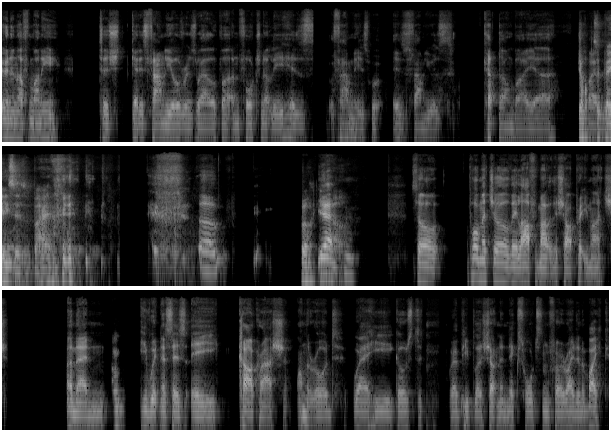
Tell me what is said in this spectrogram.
earn enough money to sh- get his family over as well. But unfortunately, his family's wa- his family was cut down by uh, Chopped by to pieces by um, Fucking yeah. hell. So Paul Mitchell, they laugh him out of the shop pretty much, and then Um, he witnesses a car crash on the road where he goes to where people are shouting at Nick Swardson for riding a bike.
